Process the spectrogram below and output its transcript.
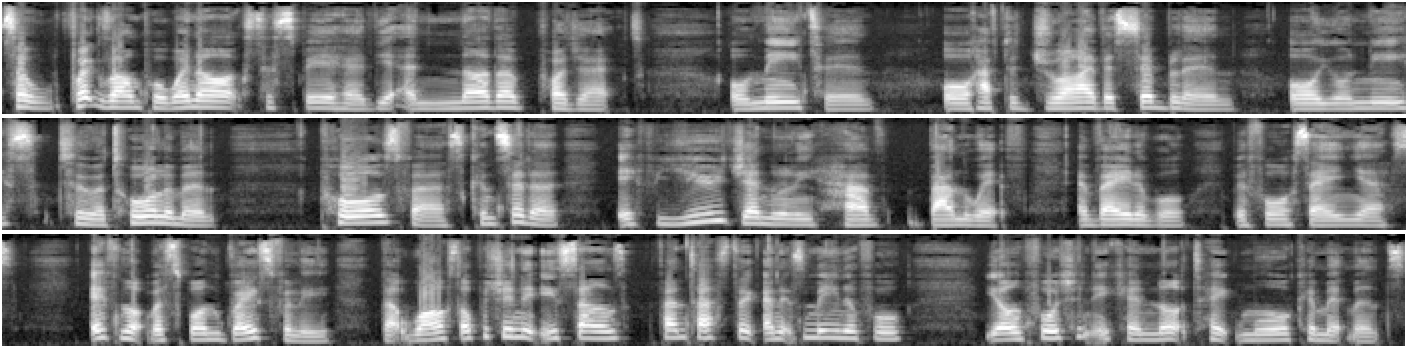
So, for example, when asked to spearhead yet another project or meeting, or have to drive a sibling or your niece to a tournament, Pause first. Consider if you generally have bandwidth available before saying yes. If not, respond gracefully that whilst opportunity sounds fantastic and it's meaningful, you unfortunately cannot take more commitments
